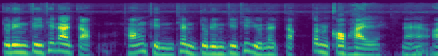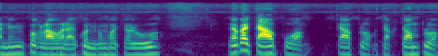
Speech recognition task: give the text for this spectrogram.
จุลินทรีย์ที่ได้จากท้องถิ่น เช่นจุลินทรีย์ที่อยู่ในจากต้นกอไผ่นะฮะอันนี้พวกเราหลายคนคงพอจะรู้ แล้วก็จาวปลวกจาวปลวกจากจอมปลวก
